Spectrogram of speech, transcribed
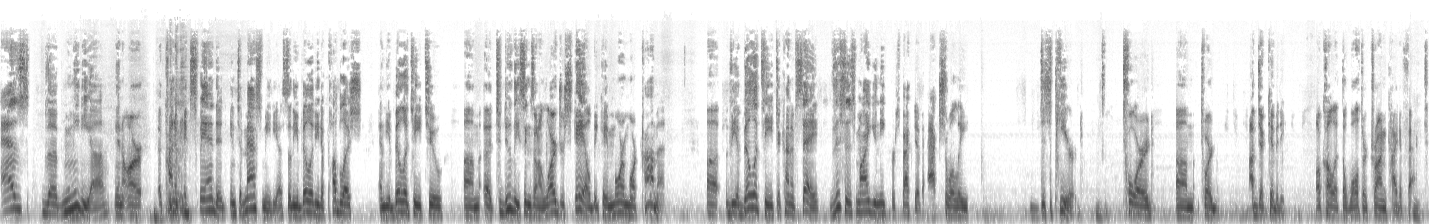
As the media in our kind of expanded into mass media. So the ability to publish and the ability to um, uh, to do these things on a larger scale became more and more common. Uh, the ability to kind of say, "This is my unique perspective," actually disappeared toward um, toward objectivity. I'll call it the Walter Cronkite effect.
